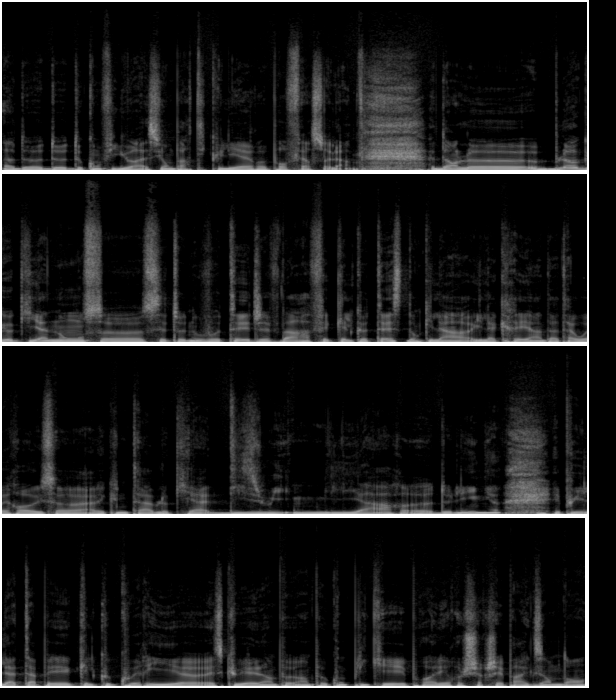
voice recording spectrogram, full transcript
de, configuration particulière pour faire cela. Dans le blog qui annonce euh, cette nouveauté, Jeff Barr a fait quelques tests. Donc, il a, il a créé un data warehouse euh, avec une table qui a 18 milliards euh, de lignes. Et puis, il a tapé quelques queries SQL un peu, un peu compliquées pour aller rechercher, par exemple, dans,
